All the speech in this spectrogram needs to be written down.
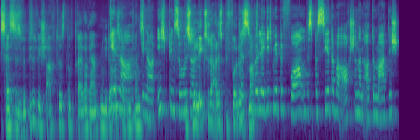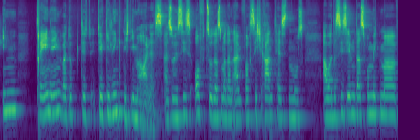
Das heißt, es ist ein bisschen wie Schach, du hast noch drei Varianten, wie du auswählen Genau, kannst. genau. Ich bin so Das überlegst du da alles, bevor du das, das machst? überlege ich mir bevor und das passiert aber auch schon dann automatisch im Training, weil du, dir, dir gelingt nicht immer alles. Also es ist oft so, dass man dann einfach sich rantesten muss. Aber das ist eben das, womit man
